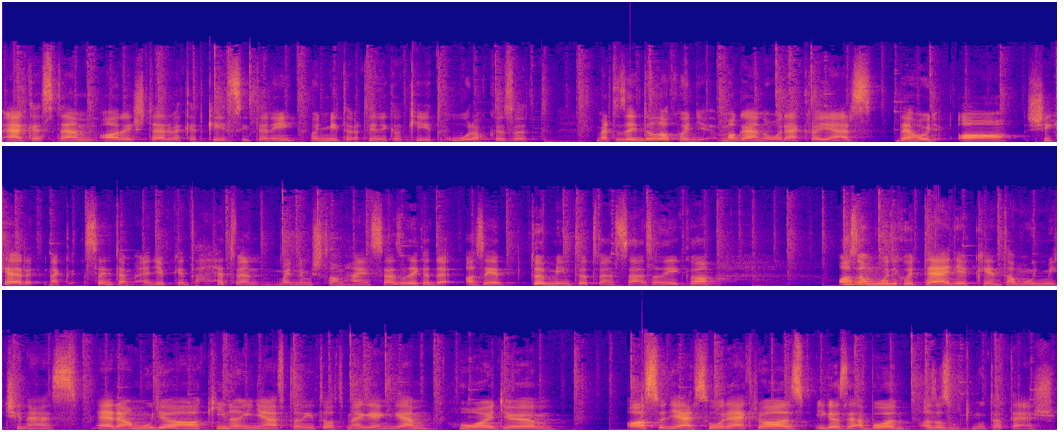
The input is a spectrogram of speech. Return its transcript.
elkezdtem arra is terveket készíteni, hogy mi történik a két óra között. Mert az egy dolog, hogy magánórákra jársz, de hogy a sikernek szerintem egyébként a 70, vagy nem is tudom hány százaléka, de azért több mint 50 százaléka, azon múlik, hogy te egyébként amúgy mit csinálsz. Erre amúgy a kínai nyelv tanított meg engem, hogy az, hogy jársz órákra, az igazából az az útmutatás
